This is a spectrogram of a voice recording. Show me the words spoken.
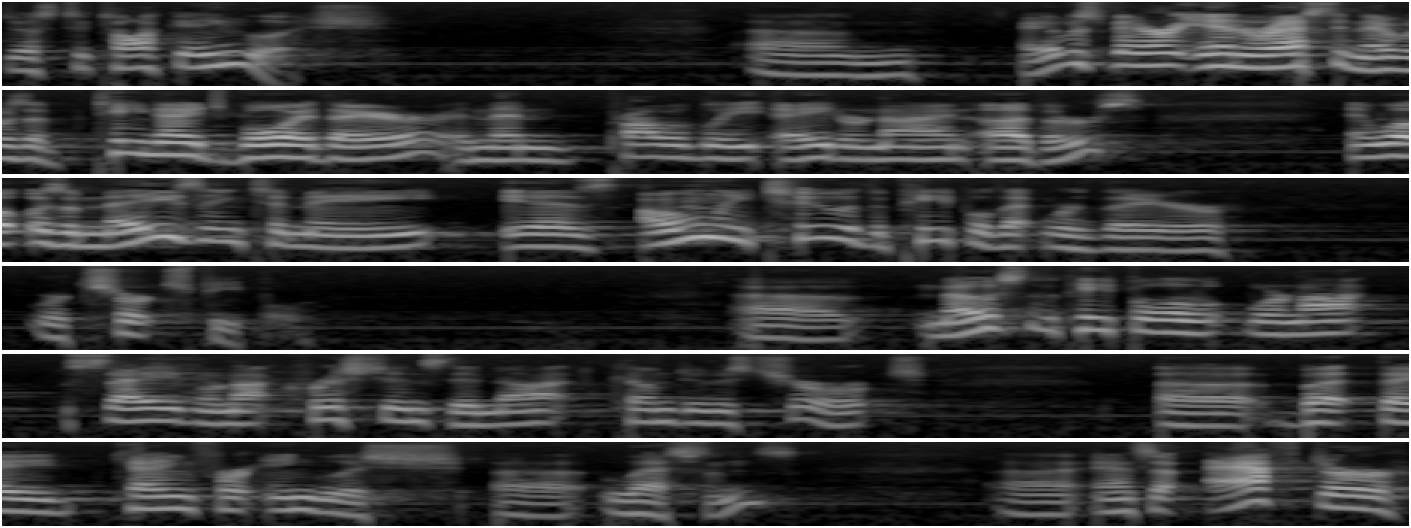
just to talk English. Um, it was very interesting. There was a teenage boy there, and then probably eight or nine others. And what was amazing to me is only two of the people that were there were church people. Uh, most of the people were not saved, were not Christians, did not come to his church, uh, but they came for English uh, lessons. Uh, and so after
